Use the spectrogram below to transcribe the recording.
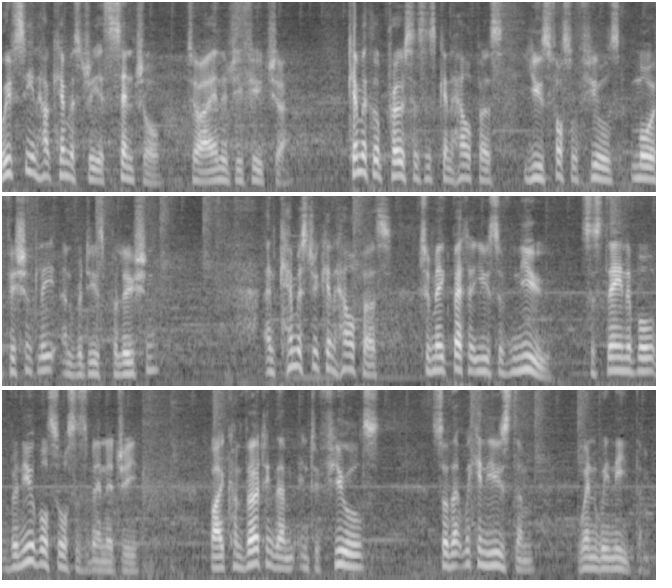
We've seen how chemistry is central to our energy future. Chemical processes can help us use fossil fuels more efficiently and reduce pollution. And chemistry can help us to make better use of new, sustainable, renewable sources of energy by converting them into fuels so that we can use them when we need them.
